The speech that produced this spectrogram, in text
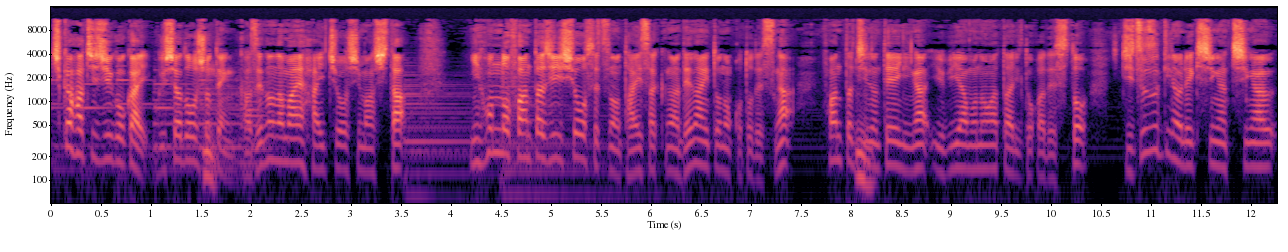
い、地下85階、愚者道書店、風の名前拝聴しました。日本のファンタジー小説の対策が出ないとのことですが、ファンタジーの定義が指輪物語とかですと、地続きの歴史が違う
